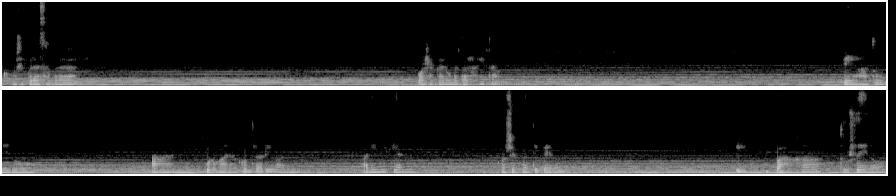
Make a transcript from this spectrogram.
como si fueras a parar. O a sacar una tarjeta. Pega tu dedo al pulgar al contrario al, al inicial consecuente perdón. Y baja tus dedos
